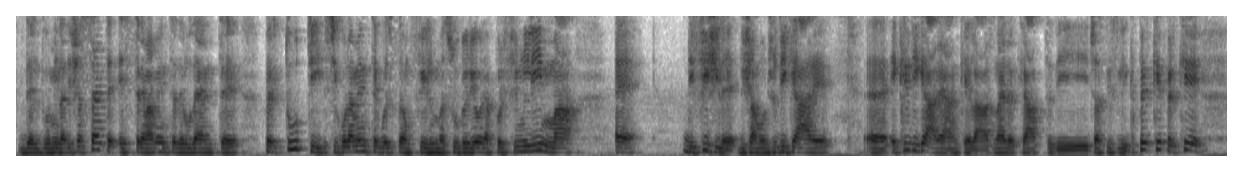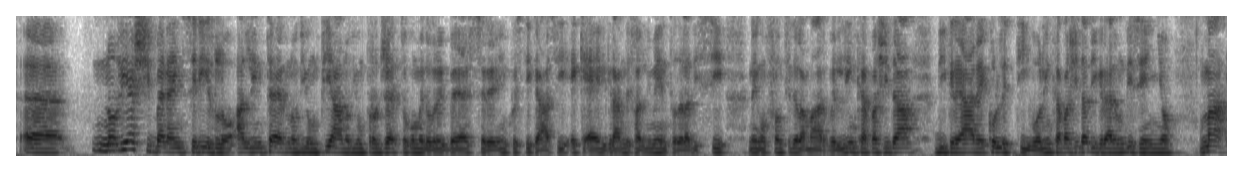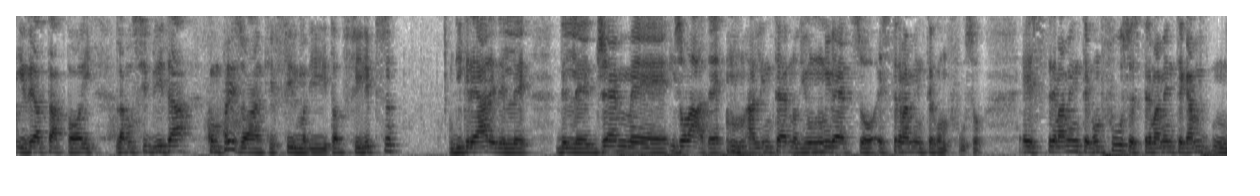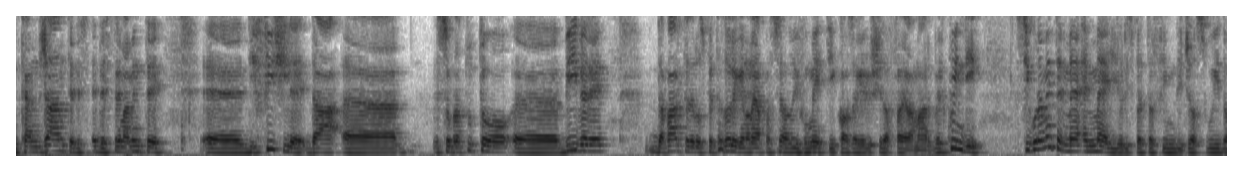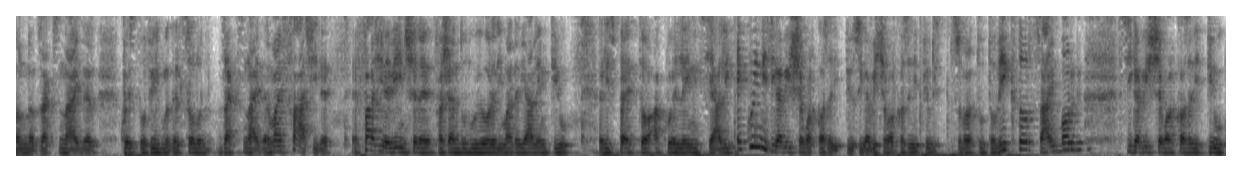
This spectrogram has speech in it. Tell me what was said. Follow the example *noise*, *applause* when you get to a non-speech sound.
del 2017, estremamente deludente per tutti. Sicuramente questo è un film superiore a quel film lì, ma è difficile, diciamo, giudicare eh, e criticare anche la Snyder Cut di Justice League. Perché? Perché eh, non riesci bene a inserirlo all'interno di un piano, di un progetto come dovrebbe essere in questi casi e che è il grande fallimento della DC nei confronti della Marvel, l'incapacità di creare collettivo, l'incapacità di creare un disegno, ma in realtà poi la possibilità, compreso anche il film di Todd Phillips, di creare delle, delle gemme isolate *clears throat* all'interno di un universo estremamente confuso estremamente confuso, estremamente cam- cangiante ed estremamente eh, difficile da eh, soprattutto eh, vivere da parte dello spettatore che non è appassionato di fumetti, cosa che è riuscito a fare la Marvel. Quindi Sicuramente è meglio rispetto al film di Joss Whedon, Zack Snyder, questo film del solo Zack Snyder, ma è facile, è facile vincere facendo due ore di materiale in più rispetto a quelle iniziali. E quindi si capisce qualcosa di più, si capisce qualcosa di più soprattutto Victor, Cyborg, si capisce qualcosa di più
